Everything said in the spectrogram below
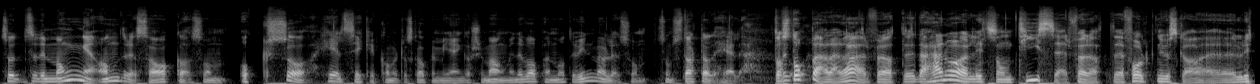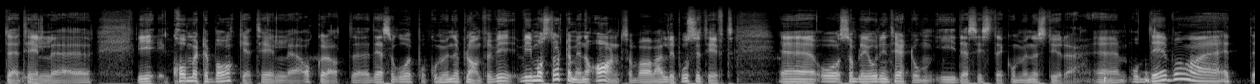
så Så det er mange andre saker som også helt sikkert kommer til å skape mye engasjement. Men det var på en måte vindmøller som, som starta det hele. Da stopper jeg deg der, for at det her var litt sånn teaser for at folk nå skal uh, lytte til uh, Vi kommer tilbake til akkurat det som går på kommuneplan. For vi, vi, må starte med noe annet som var veldig positivt, og som ble orientert om i det siste kommunestyret. og det var et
